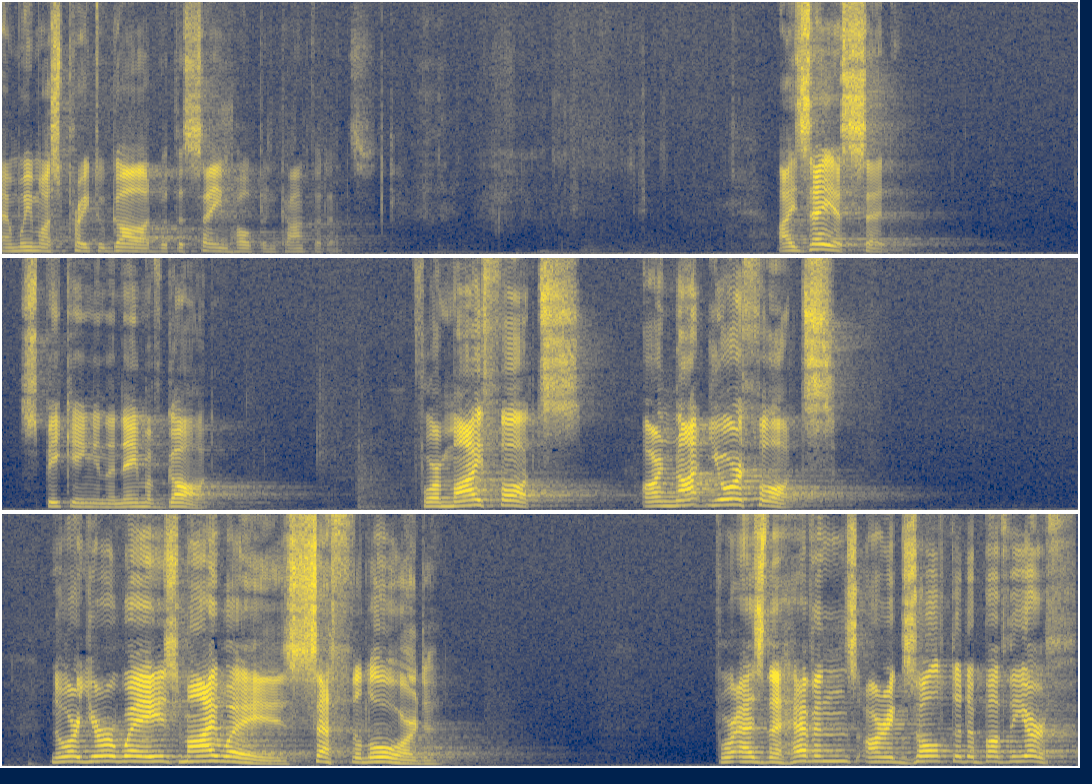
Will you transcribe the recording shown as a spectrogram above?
and we must pray to God with the same hope and confidence. Isaiah said, speaking in the name of God, For my thoughts are not your thoughts, nor your ways my ways, saith the Lord. For as the heavens are exalted above the earth,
